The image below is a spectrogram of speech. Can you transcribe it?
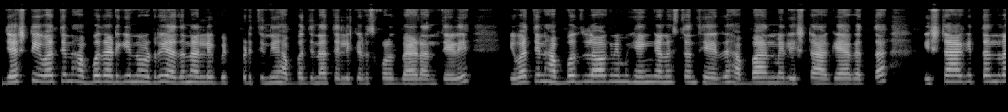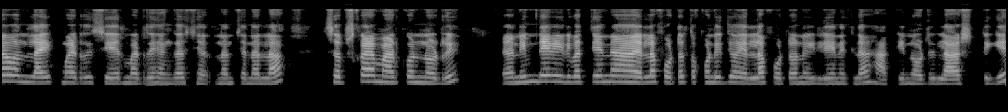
ಜಸ್ಟ್ ಇವತ್ತಿನ ಹಬ್ಬದ ಅಡ್ಗಿ ನೋಡ್ರಿ, ಅದನ್ನ ಅಲ್ಲಿಗ್ ಬಿಟ್ಬಿಡ್ತೀನಿ. ಹಬ್ಬದ ದಿನ ತಲೆ ಕೆಡಿಸ್ಕೊಳ್ಳೋದ್ ಬೇಡ ಅಂತೇಳಿ. ಇವತ್ತಿನ ಹಬ್ಬದ ವ್ಲಾಗ್ ನಿಮ್ಗ್ ಹೆಂಗ್ ಅನಿಸ್ತ ಅಂತ ಹೇಳ್ರಿ. ಹಬ್ಬ ಅಂದ್ಮೇಲೆ ಇಷ್ಟ ಆಗೇ ಆಗತ್ತ. ಇಷ್ಟ ಆಗಿತ್ತಂದ್ರ ಒಂದ್ ಲೈಕ್ ಮಾಡ್ರಿ ಶೇರ್ ಮಾಡ್ರಿ ಹೆಂಗ ನನ್ ಚಾನೆಲ್ನ. ಸಬ್ಸ್ಕ್ರೈಬ್ ಮಾಡ್ಕೊಂಡ್ ನೋಡ್ರಿ. ನಿಮ್ದೇನ್ ಇವತ್ತೇನ ಎಲ್ಲಾ ಫೋಟೋ ತಕೊಂಡಿದ್ಯೋ ಎಲ್ಲಾ ಫೋಟೋನು ಇಲ್ಲಿ ಏನೈತ್ಲ ಹಾಕಿ ನೋಡ್ರಿ ಲಾಸ್ಟಿಗೆ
